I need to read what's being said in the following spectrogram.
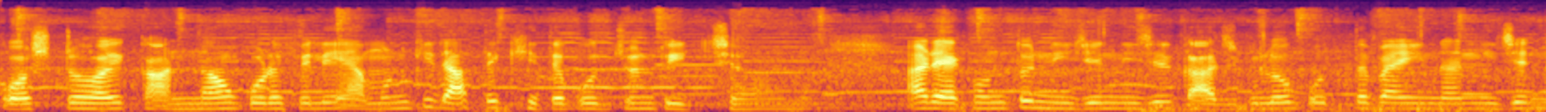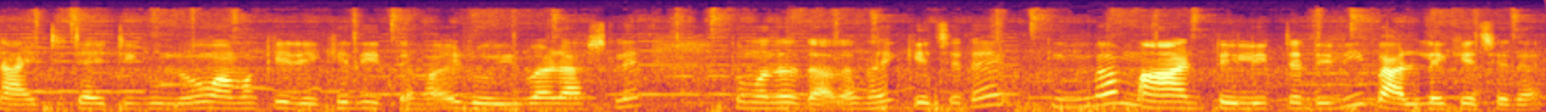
কষ্ট হয়, কান্নাও করে ফেলি। এমনকি রাতে খেতে পর্যন্ত ইচ্ছে হয় না। আর এখন তো নিজের নিজের কাজগুলোও করতে পারি না। নিজের নাইটি টাইটিগুলোও আমাকে রেখে দিতে হয়। রবিবার আসলে তোমাদের দাদাভাই কেচে দেয় কিংবা মা ডেলিটা ডেলি পারলে কেচে দেয়।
